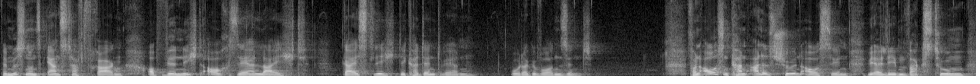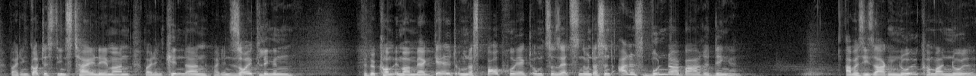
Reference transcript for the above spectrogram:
Wir müssen uns ernsthaft fragen, ob wir nicht auch sehr leicht geistlich dekadent werden oder geworden sind. Von außen kann alles schön aussehen. Wir erleben Wachstum bei den Gottesdienstteilnehmern, bei den Kindern, bei den Säuglingen. Wir bekommen immer mehr Geld, um das Bauprojekt umzusetzen. Und das sind alles wunderbare Dinge. Aber sie sagen 0,0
